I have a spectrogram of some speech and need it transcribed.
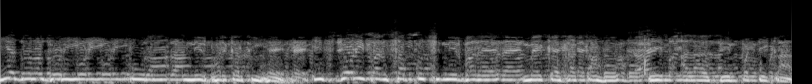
ये दोनों जोड़ी पूरा निर्भर करती है। इस जोड़ी पर सब कुछ निर्भर है, मैं कह सकता हूँ, टीम अलाउद्दीन पट्टी का।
